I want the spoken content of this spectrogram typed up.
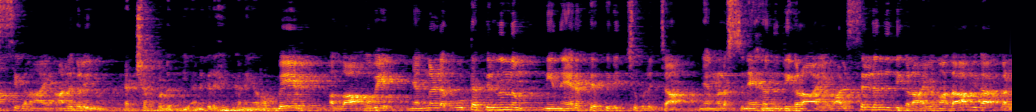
വിശ്വാസികളായ ആളുകളെയും രക്ഷപ്പെടുത്തി അനുഗ്രഹിക്കണേ റബ്ബേ. അള്ളാഹുവേ ഞങ്ങളുടെ കൂട്ടത്തിൽ നിന്നും നീ നേരത്തെ തിരിച്ചു വിളിച്ച ഞങ്ങളുടെ സ്നേഹനിധികളായ വാത്സല്യനിധികളായ മാതാപിതാക്കൾ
